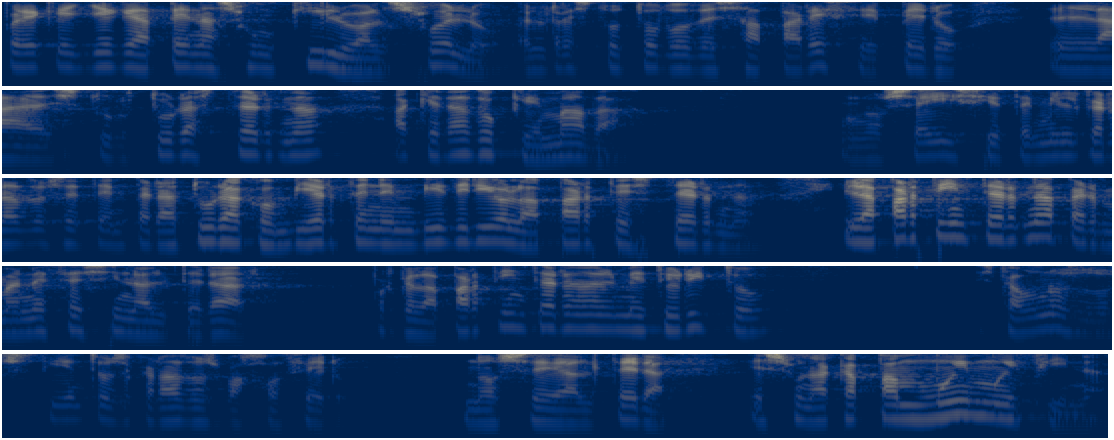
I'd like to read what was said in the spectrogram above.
puede que llegue apenas un kilo al suelo, el resto todo desaparece, pero la estructura externa ha quedado quemada. Unos 6, 7 mil grados de temperatura convierten en vidrio la parte externa y la parte interna permanece sin alterar, porque la parte interna del meteorito está a unos 200 grados bajo cero, no se altera, es una capa muy, muy fina.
